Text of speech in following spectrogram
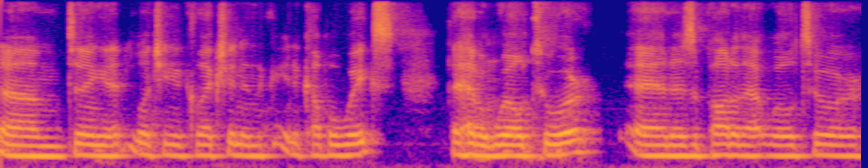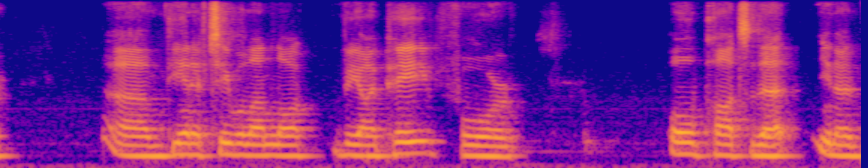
um, doing it, launching a collection in in a couple of weeks. They have a world tour, and as a part of that world tour, um, the NFT will unlock VIP for all parts of that, you know,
